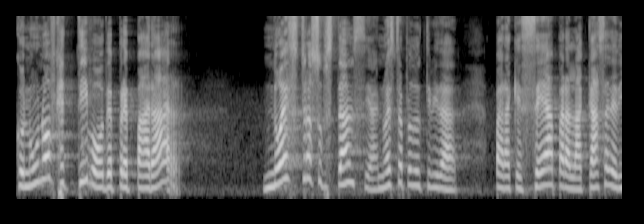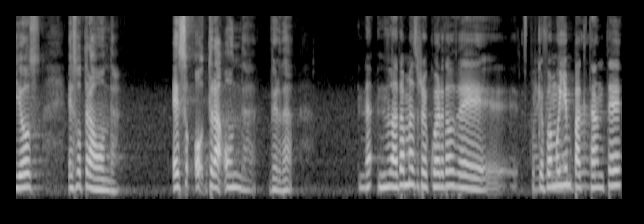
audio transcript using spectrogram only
con un objetivo de preparar nuestra sustancia, nuestra productividad, para que sea para la casa de Dios, es otra onda. Es otra onda, ¿verdad? Nada más recuerdo de porque fue muy impactante.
